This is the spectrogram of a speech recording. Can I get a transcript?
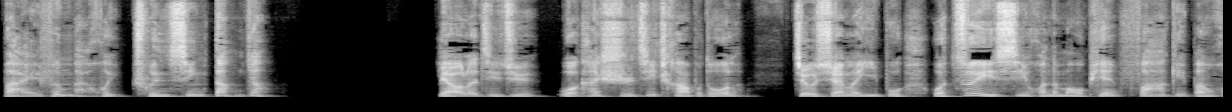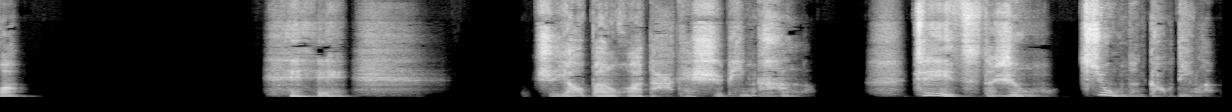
百分百会春心荡漾。聊了几句，我看时机差不多了，就选了一部我最喜欢的毛片发给班花。嘿嘿，只要班花打开视频看了，这次的任务就能搞定了。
